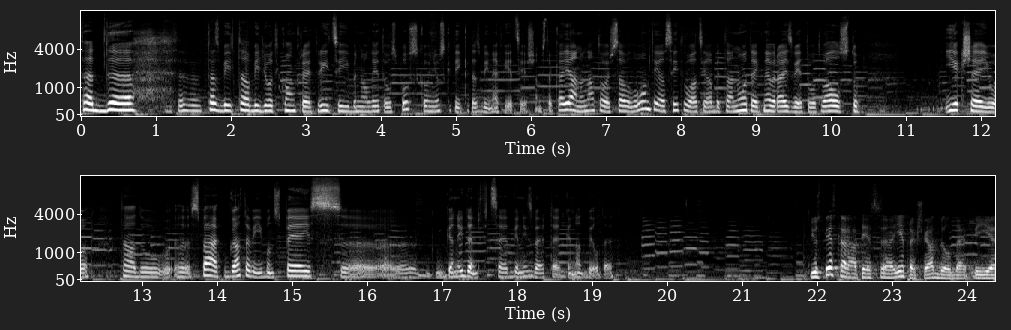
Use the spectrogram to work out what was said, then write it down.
Tad, uh, tas bija, bija ļoti konkrēta rīcība no Lietuvas puses, ko viņi uzskatīja, ka tas bija nepieciešams. Tā kā jā, nu, NATO ir sava loma tajā situācijā, bet tā noteikti nevar aizvietot valstu iekšējo tādu uh, spēku, gatavību un spējas uh, gan identificēt, gan izvērtēt, gan atbildēt. Jūs pieskārāties eh, iepriekšējā atbildē pie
